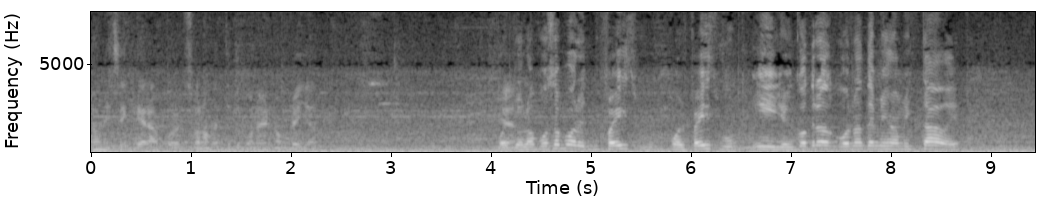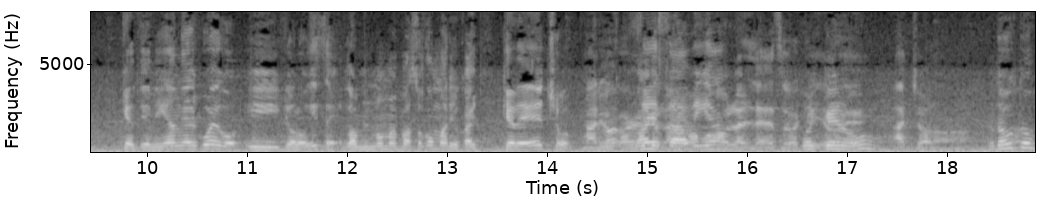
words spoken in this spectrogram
No ni siquiera por solamente tú pones el nombre y ya. Pues Yeah. yo lo puse por Facebook, por Facebook y yo encontré algunas de mis amistades que tenían el juego y yo lo hice. Lo mismo me pasó con Mario Kart, que de hecho Mario Kart, no sabía- vamos a hablar de eso. es ¿Por que qué yo, no? eh, no. ¿No te gustó?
